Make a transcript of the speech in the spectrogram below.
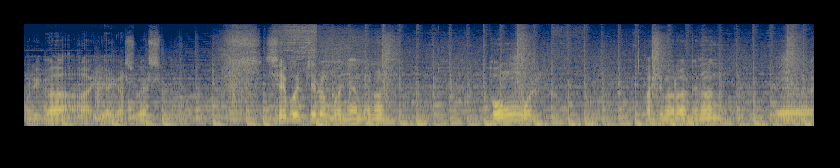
우리가 아, 이야기할 수가 있습니다. 세 번째는 뭐냐면은 동물 다시 말하면은 에,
